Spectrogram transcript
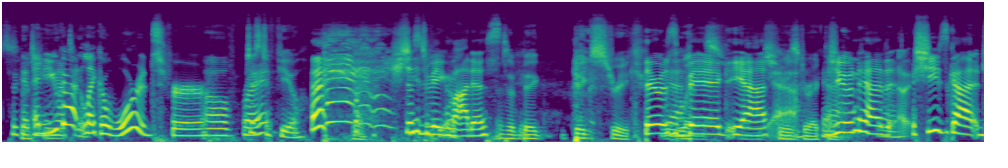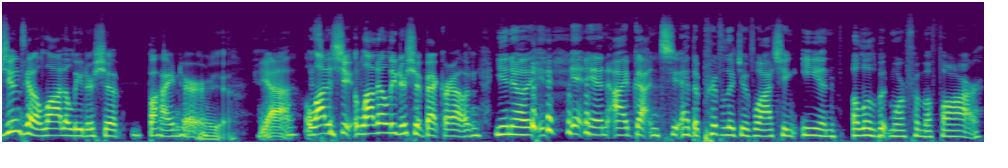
So we got to And you got together. like awards for oh, just a few. just a being few. modest. It was a big big streak. There was of wins big, yeah. She was director. June had Yeah. she's got June's got a lot of leadership behind her. Oh yeah. Yeah, a lot of sh- a lot of leadership background. You know, it, it- and I've gotten to had the privilege of watching Ian a little bit more from afar,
